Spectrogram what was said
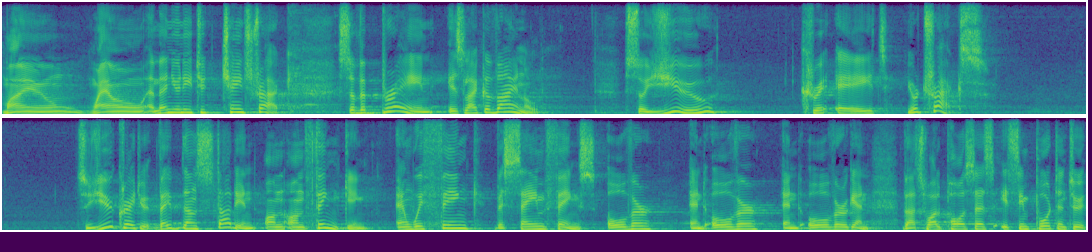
Wow, wow. And then you need to change track. So the brain is like a vinyl. So you create your tracks. So you create your, they've done studying on, on thinking, and we think the same things over and over and over again. That's why Paul says it's important to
